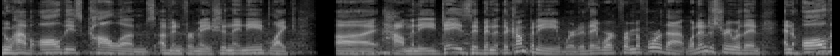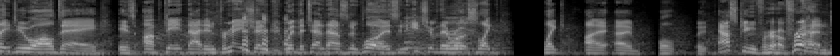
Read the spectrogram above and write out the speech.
who have all these columns of information they need, like. Uh, how many days they've been at the company? Where did they work from before that? What industry were they in? And all they do all day is update that information with the 10,000 employees in each of their rows. So like, like I, I well, asking for a friend.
